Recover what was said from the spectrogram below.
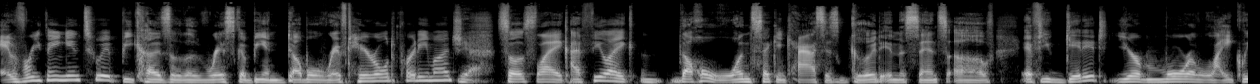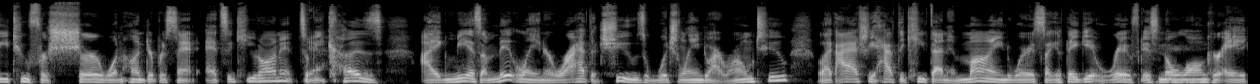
everything into it because of the risk of being double Rift Herald, pretty much. yeah, So it's like I feel like the whole one second cast is good in the sense of if you get it, you're more likely to for sure 100% execute on it. So Yeah. because I, me as a mid laner, where I have to choose which lane do I roam to, like I actually have to keep that in mind. Where it's like if they get Rift, it's no Mhm. longer a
